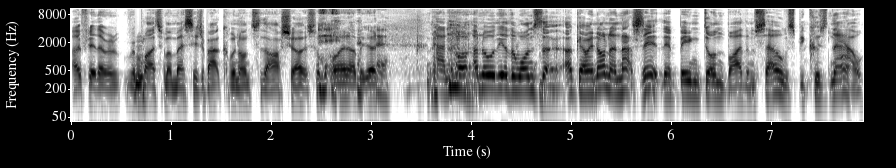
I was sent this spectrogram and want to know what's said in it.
Hopefully, they'll reply to my message about coming on to our show at some point. That'll be good. and, and all the other ones that are going on. And that's it. They're being done by themselves because now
